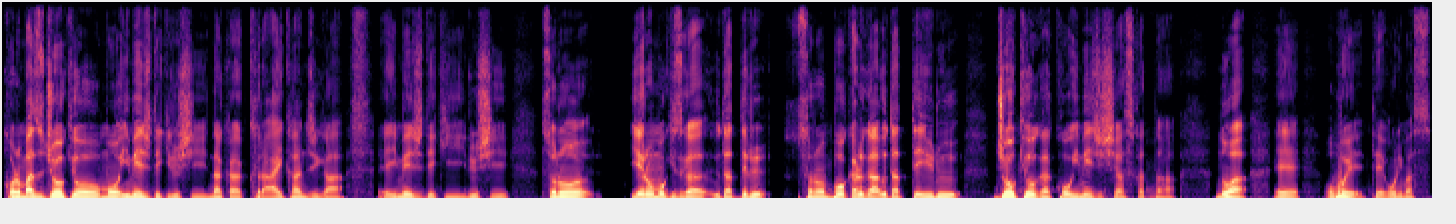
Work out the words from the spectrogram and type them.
このまず状況もイメージできるし、なんか暗い感じがえイメージできるし、そのイエローモンキズが歌ってる、そのボーカルが歌っている状況がこうイメージしやすかったのは、えー覚えております。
